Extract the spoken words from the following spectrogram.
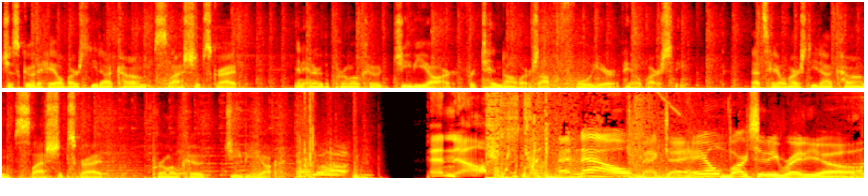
Just go to hailvarsity.com slash subscribe and enter the promo code GBR for $10 off a full year of Hail Varsity. That's hailvarsity.com slash subscribe, promo code GBR. And now. And now, back to Hail Varsity Radio.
